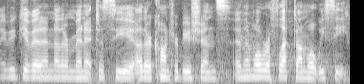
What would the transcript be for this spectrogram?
Maybe give it another minute to see other contributions, and then we'll reflect on what we see.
